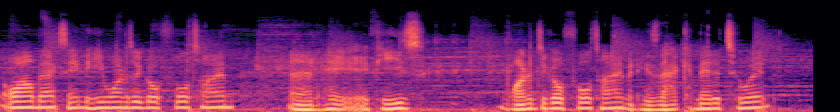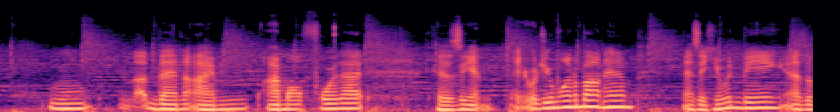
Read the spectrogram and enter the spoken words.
a while back saying that he wanted to go full time. And hey, if he's wanted to go full time and he's that committed to it, mm, then I'm I'm all for that. Because again, what you want about him as a human being, as a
